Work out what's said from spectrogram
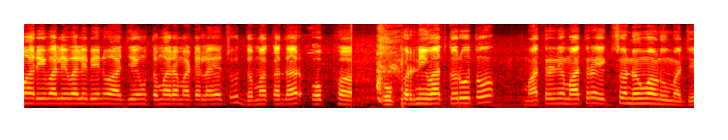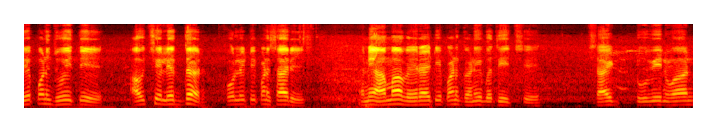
મારી વાલી વાલી બહેનો, આજે હું તમારા માટે લાવ્યો છું ધમાકાદાર ઓફર. ઓફરની વાત કરું તો માત્ર ને માત્ર એકસો નવ્વાણુંમાં જે પણ જોઈ તે આવશે લેધર ક્વોલિટી પણ સારી અને આમાં વેરાયટી પણ ઘણી બધી છે. સાઈડ ટુ ઇન વન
